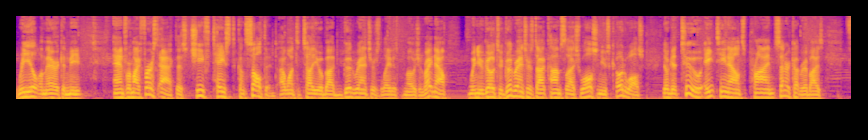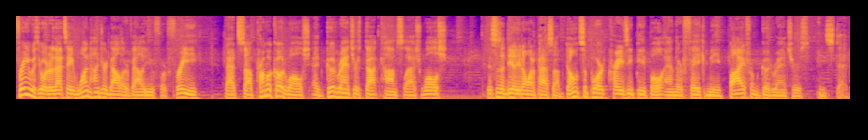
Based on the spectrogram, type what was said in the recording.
real American meat. And for my first act as chief taste consultant, I want to tell you about Good Ranchers' latest promotion. Right now, when you go to goodranchers.com slash Walsh and use code Walsh, you'll get two 18-ounce prime center cut ribeyes free with your order. That's a $100 value for free. That's uh, promo code Walsh at goodranchers.com slash Walsh. This is a deal you don't want to pass up. Don't support crazy people and their fake meat. Buy from Good Ranchers instead.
